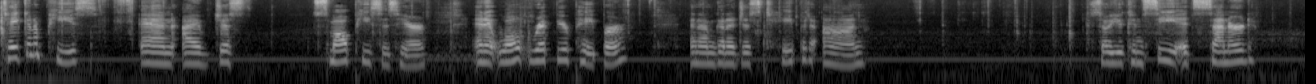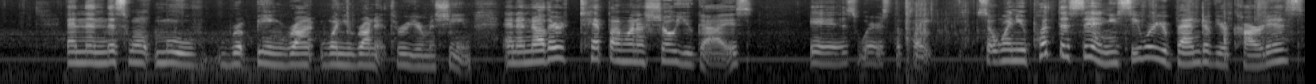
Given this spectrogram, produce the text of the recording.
taken a piece and I've just small pieces here and it won't rip your paper and I'm going to just tape it on so you can see it's centered and then this won't move being run when you run it through your machine. And another tip I want to show you guys is, where's the plate? So when you put this in, you see where your bend of your card is?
